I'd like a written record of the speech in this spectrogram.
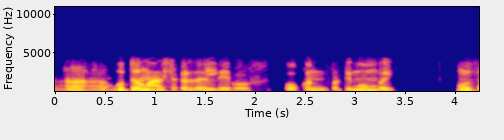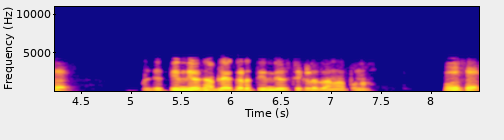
उत्तर महाराष्ट्राकडे जाईल ते पाऊस कोकण पट्टी मुंबई हो सर म्हणजे तीन दिवस आपल्याकडे तीन दिवस तिकडे जाणार पुन्हा हो सर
